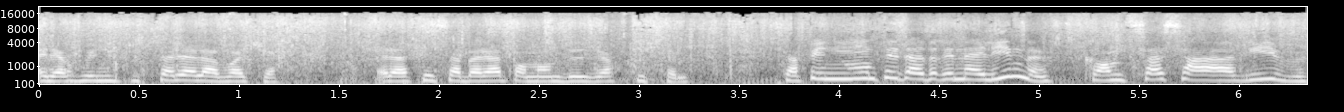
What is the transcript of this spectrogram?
Elle est revenue toute seule à la voiture. Elle a fait sa balade pendant deux heures toute seule. Ça fait une montée d'adrénaline. Quand ça, ça arrive,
